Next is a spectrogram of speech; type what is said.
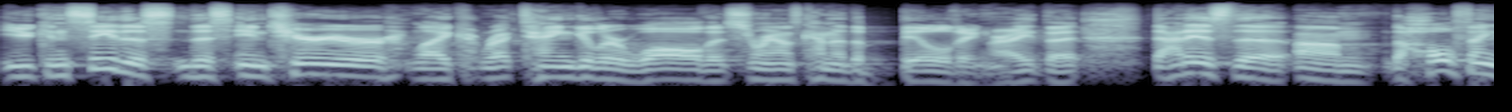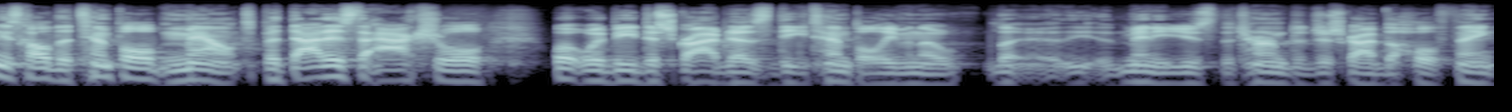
you can see this, this interior like rectangular wall that surrounds kind of the building right that that is the um, the whole thing is called the temple mount but that is the actual what would be described as the temple even though many use the term to describe the whole thing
